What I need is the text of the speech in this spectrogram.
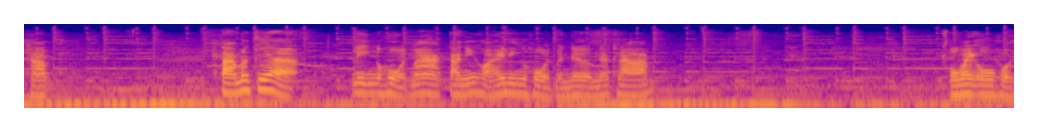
นะครับ ตามเมื่อกี้ลิงโหดมาก ตอนนี้ขอให้ลิงโหดเหมือนเดิมนะครับโอไวโอโหด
